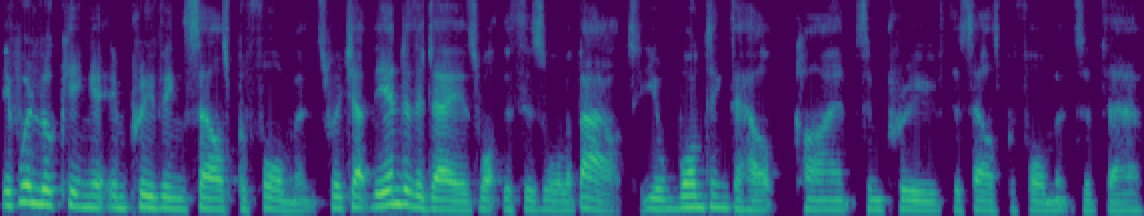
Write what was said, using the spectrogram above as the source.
if we're looking at improving sales performance, which at the end of the day is what this is all about, you're wanting to help clients improve the sales performance of their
